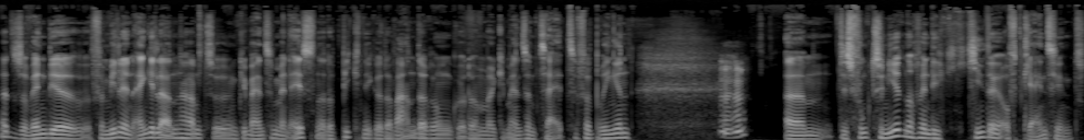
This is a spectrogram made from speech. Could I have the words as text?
Also wenn wir Familien eingeladen haben zu einem gemeinsamen Essen oder Picknick oder Wanderung oder mal gemeinsam Zeit zu verbringen, Mhm. ähm, das funktioniert noch, wenn die Kinder oft klein sind.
